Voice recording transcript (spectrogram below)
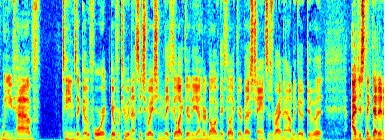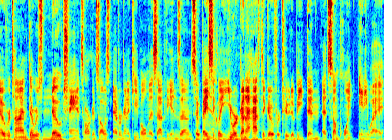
when you have teams that go for it, go for two in that situation, they feel like they're the underdog. They feel like their best chance is right now to go do it. I just think that in overtime, there was no chance Arkansas was ever going to keep Ole Miss out of the end zone. So basically, yeah. you were going to have to go for two to beat them at some point anyway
